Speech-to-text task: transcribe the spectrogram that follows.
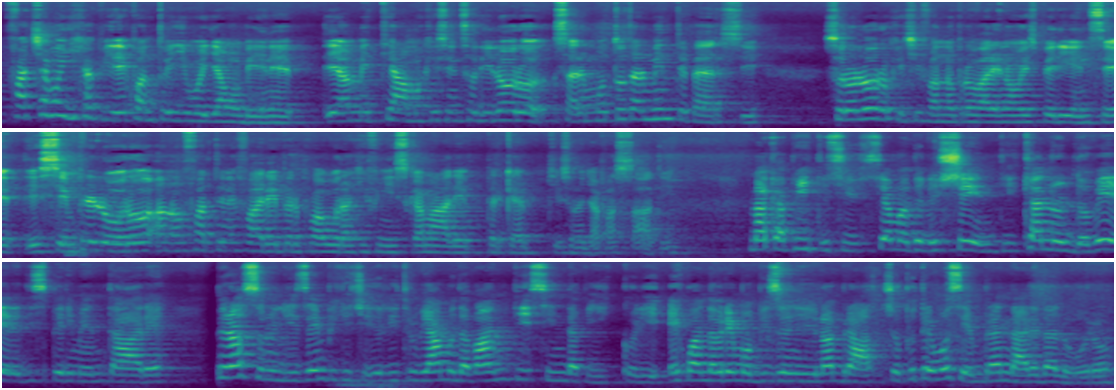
facciamogli capire quanto gli vogliamo bene e ammettiamo che senza di loro saremmo totalmente persi. Sono loro che ci fanno provare nuove esperienze e sempre loro a non fartene fare per paura che finisca male, perché ci sono già passati. Ma capiteci, siamo adolescenti che hanno il dovere di sperimentare. Però sono gli esempi che ci ritroviamo davanti sin da piccoli e quando avremo bisogno di un abbraccio potremo sempre andare da loro.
